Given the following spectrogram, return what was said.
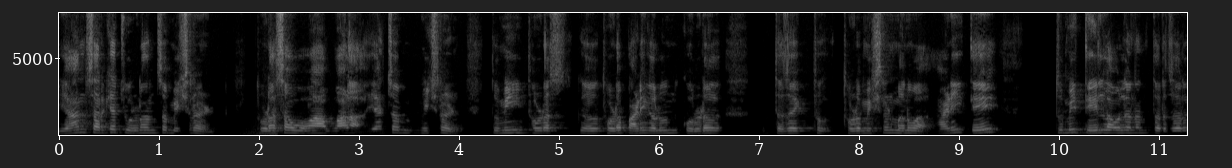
यांसारख्या चूर्णांचं मिश्रण थोडासा वा वाळा यांचं मिश्रण तुम्ही थोडं थोडं पाणी घालून कोरडं त्याचं एक थो- थोडं मिश्रण बनवा आणि ते तुम्ही तेल लावल्यानंतर जर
